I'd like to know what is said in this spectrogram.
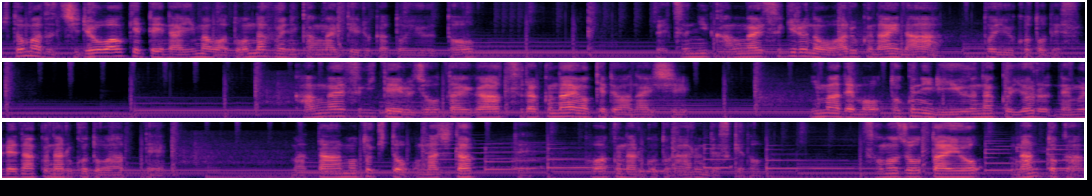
ひとまず治療は受けていない今はどんな風に考えているかというと別に考えすぎるのは悪くないなぁということです。考えすぎている状態が辛くないわけではないし今でも特に理由なく夜眠れなくなることはあってまたあの時と同じだって怖くなることがあるんですけどその状態をなんとか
